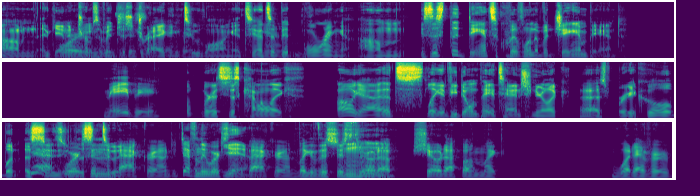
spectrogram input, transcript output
Um, again, Or in terms of it just dragging effort. too long. It's yeah, it's a bit boring. Um, is this the dance equivalent of a jam band, Maybe. Where it's just kind of like, oh yeah, it's like if you don't pay attention, you're like, "Ah, that's pretty cool. But as yeah, soon as it you works listen in to the it, background. It definitely works in Yeah. the background. Like if this just throwed Mhm. up showed up on like whatever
